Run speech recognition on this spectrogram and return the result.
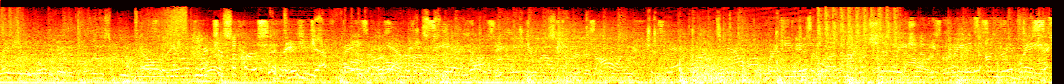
racially motivated police brutality in the richest person is Jeff Bezos, Amazon CEO, crossing major milestone of his own. His net worth is now breaking news at 11. Russian invasion of Ukraine is underway as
